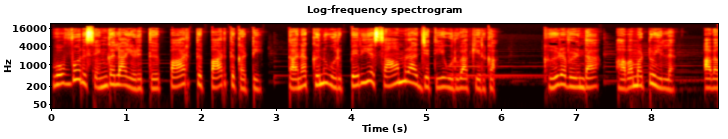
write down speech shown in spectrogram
ஒவ்வொரு செங்கலா எடுத்து பார்த்து பார்த்து கட்டி தனக்குன்னு ஒரு பெரிய சாம்ராஜ்யத்தையே உருவாக்கியிருக்கா. கீழே விழுந்தா அவ மட்டும் இல்ல அவ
